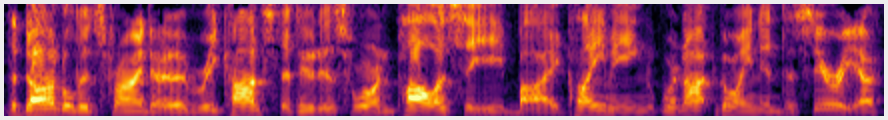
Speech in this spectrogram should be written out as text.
The Donald is trying to reconstitute his foreign policy by claiming we're not going into Syria.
